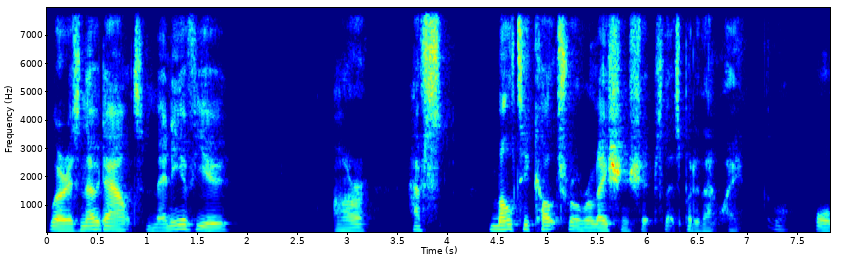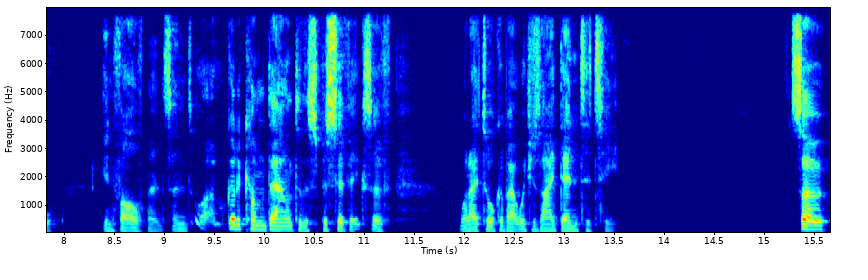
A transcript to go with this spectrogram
Whereas no doubt many of you are have multicultural relationships, let's put it that way, or, or involvements. And I'm going to come down to the specifics of what I talk about, which is identity. So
